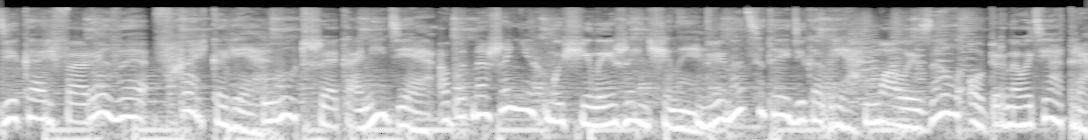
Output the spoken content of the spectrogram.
Дикарь Фореве в Харькове. Лучшая комедия об отношениях мужчины и женщины. 12 декабря. Малый зал оперного театра.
